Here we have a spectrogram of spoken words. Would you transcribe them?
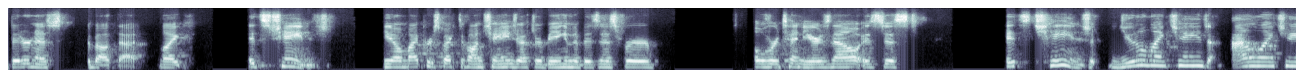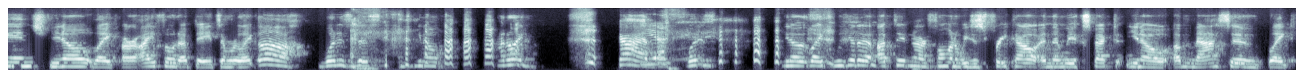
bitterness about that. Like it's changed you know, my perspective on change after being in the business for over 10 years now is just, it's change. You don't like change. I don't like change. You know, like our iPhone updates, and we're like, oh, what is this? You know, how do I, God, yeah. like, what is, you know, like we get an update in our phone and we just freak out. And then we expect, you know, a massive like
